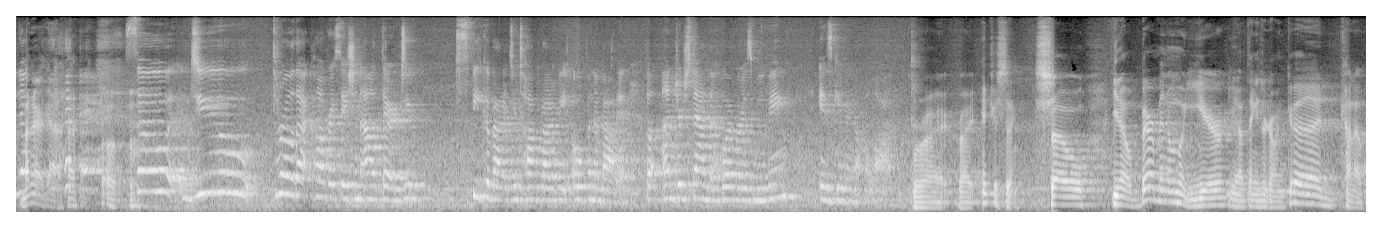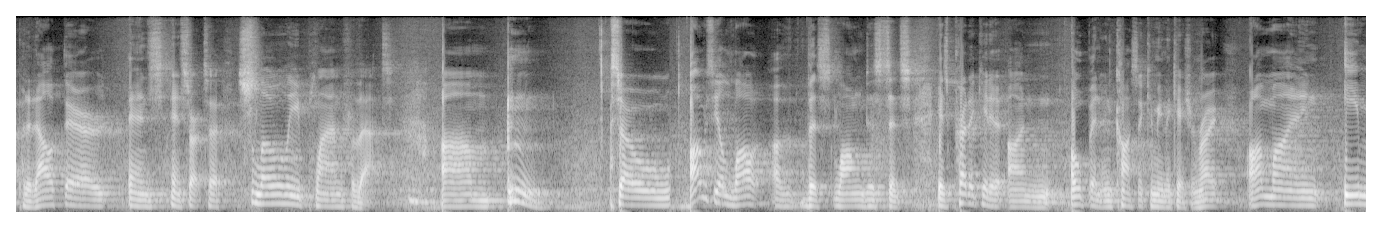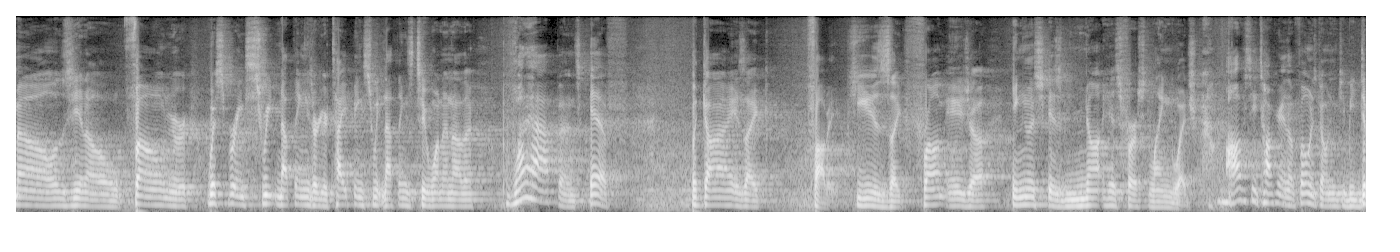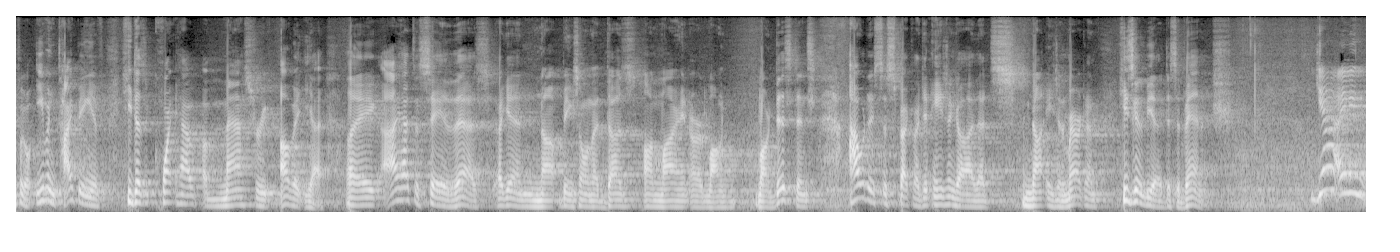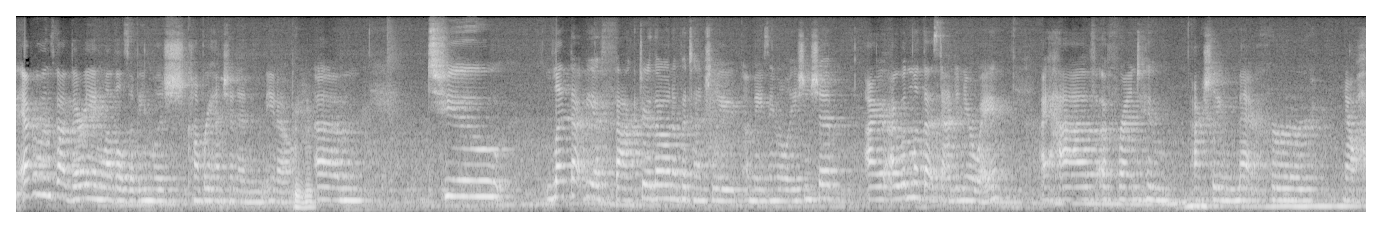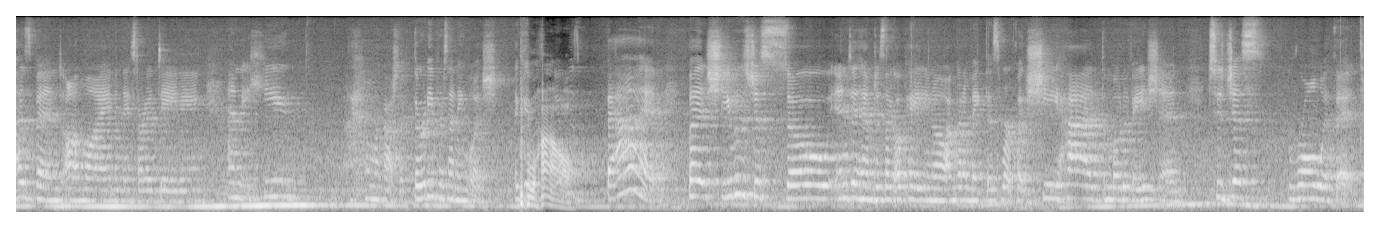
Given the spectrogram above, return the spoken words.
America. So do throw that conversation out there. Do speak about it. Do talk about it. Be open about it. But understand that whoever is moving is giving up a lot. Right, right. Interesting. So, you know, bare minimum a year, you know, things are going good, kind of put it out there and, and start to slowly plan for that. Um, so, obviously, a lot of this long distance is predicated on open and constant communication, right? Online, emails, you know, phone, you're whispering sweet nothings or you're typing sweet nothings to one another. What happens if the guy is like Fabi. He is like from Asia. English is not his first language. Obviously, talking on the phone is going to be difficult. Even typing, if he doesn't quite have a mastery of it yet. Like I have to say this again, not being someone that does online or long long distance. I would suspect like an Asian guy that's not Asian American, he's going to be at a disadvantage. Yeah, I mean, everyone's got varying levels of English comprehension, and you know, um, to let that be a factor though in a potentially amazing relationship, I, I wouldn't let that stand in your way. I have a friend who actually met her now husband online, and they started dating, and he, oh my gosh, like thirty percent English. Like it was- it Wow. Bad but she was just so into him just like okay you know i'm gonna make this work like she had the motivation to just roll with it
